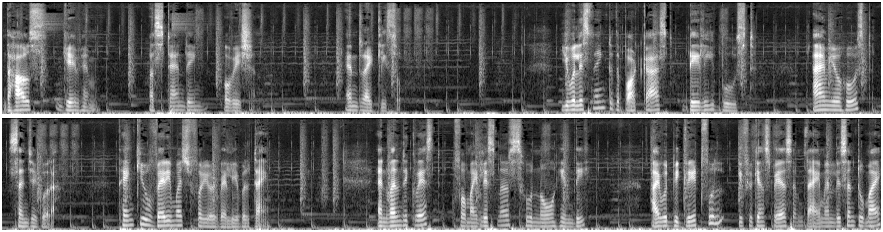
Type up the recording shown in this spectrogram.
the house gave him a standing ovation, and rightly so. You were listening to the podcast Daily Boost. I am your host, Sanjay Gora. Thank you very much for your valuable time. And one request for my listeners who know Hindi I would be grateful if you can spare some time and listen to my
